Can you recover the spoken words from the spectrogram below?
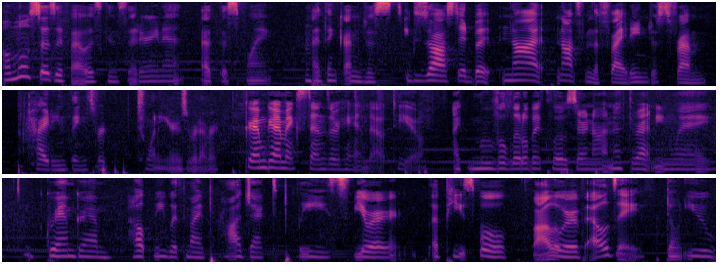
almost as if I was considering it at this point. I think I'm just exhausted, but not not from the fighting, just from hiding things for 20 years or whatever. Gram Gram extends her hand out to you. I move a little bit closer, not in a threatening way. Gram Gram, help me with my project, please. You're a peaceful follower of Eldaith. Don't you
